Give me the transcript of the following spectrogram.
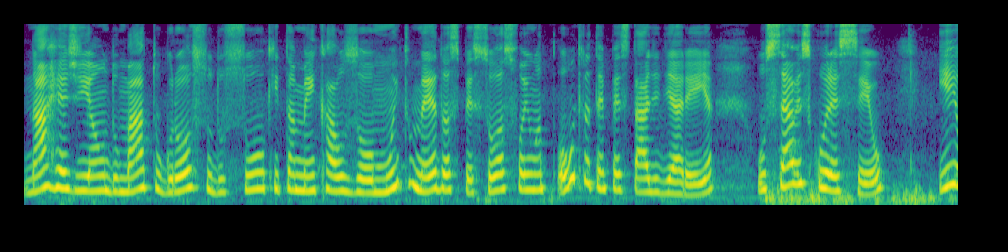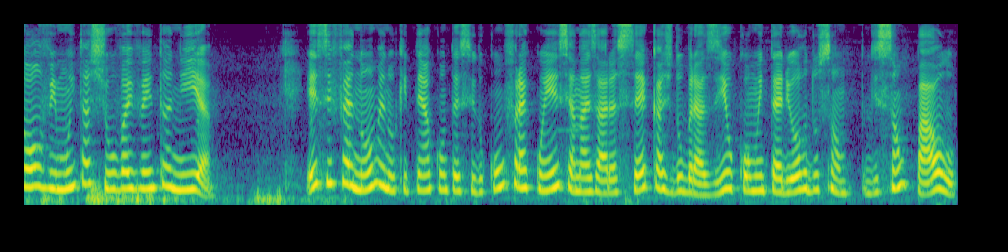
na região do Mato Grosso do Sul, que também causou muito medo às pessoas, foi uma outra tempestade de areia. O céu escureceu e houve muita chuva e ventania. Esse fenômeno, que tem acontecido com frequência nas áreas secas do Brasil, como o interior São, de São Paulo,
